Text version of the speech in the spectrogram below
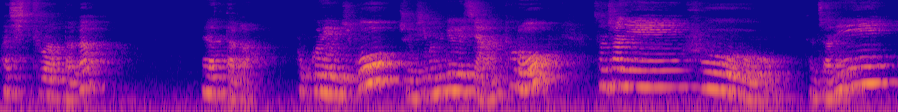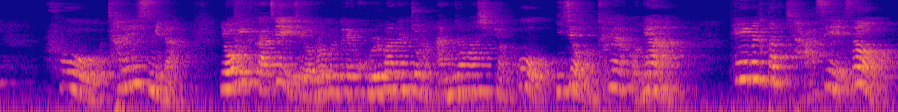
다시 들어왔다가 내렸다가 복근에 힘주고 중심 흔들리지 않도록 천천히 후 천천히 후 잘했습니다. 여기까지 이제 여러분들의 골반을 좀 안정화시켰고 이제 어떻게 할 거냐 테이블탑 자세에서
